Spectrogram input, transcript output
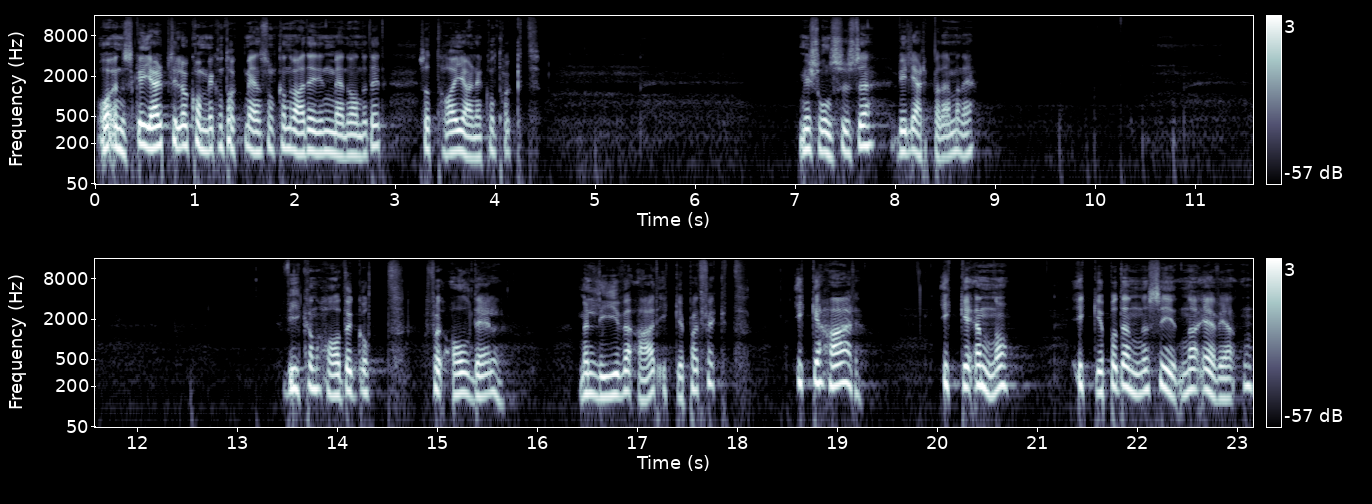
og ønsker hjelp til å komme i kontakt med en som kan være din medvandrer, så ta gjerne kontakt. Misjonshuset vil hjelpe deg med det. Vi kan ha det godt for all del, men livet er ikke perfekt. Ikke her. Ikke ennå. Ikke på denne siden av evigheten.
